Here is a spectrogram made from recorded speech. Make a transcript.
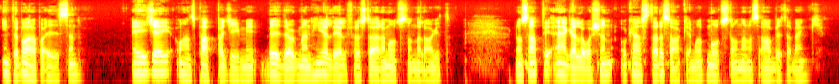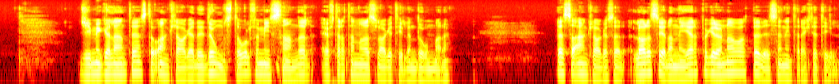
inte bara på isen. AJ och hans pappa Jimmy bidrog med en hel del för att störa motståndarlaget. De satt i ägarlogen och kastade saker mot motståndarnas avbytarbänk. Jimmy Galante stod anklagad i domstol för misshandel efter att han hade slagit till en domare. Dessa anklagelser lades sedan ner på grund av att bevisen inte räckte till.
